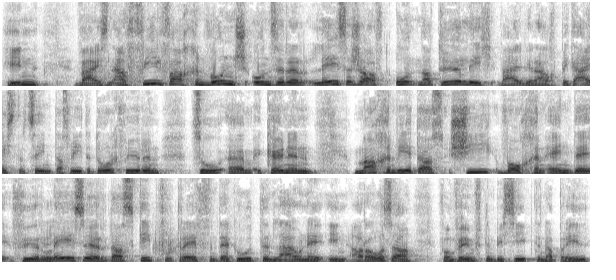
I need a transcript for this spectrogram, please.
hinweisen. Auf vielfachen Wunsch unserer Leserschaft und natürlich, weil wir auch begeistert sind, das wieder durchführen zu ähm, können, machen wir das Skiwochenende für Leser, das Gipfeltreffen der guten Laune in Arosa vom 5. bis 7. April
